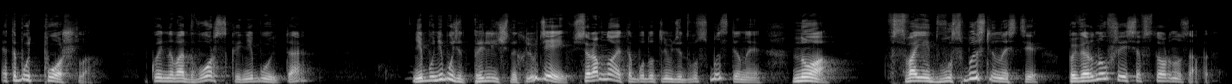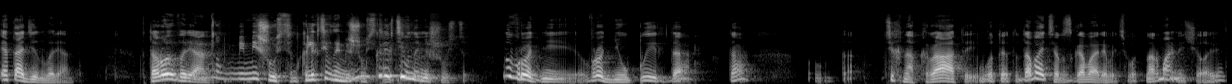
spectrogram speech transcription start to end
Это будет пошло. Никакой Новодворской не будет, да? Не, не будет приличных людей. Все равно это будут люди двусмысленные, но в своей двусмысленности повернувшиеся в сторону Запада. Это один вариант. Второй вариант. Ну, Мишустин, коллективный Мишустин. Ну, коллективный Мишустин. Ну, вроде не, вроде не упырь, да, да, да, технократы, вот это. Давайте разговаривать, вот нормальный человек.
